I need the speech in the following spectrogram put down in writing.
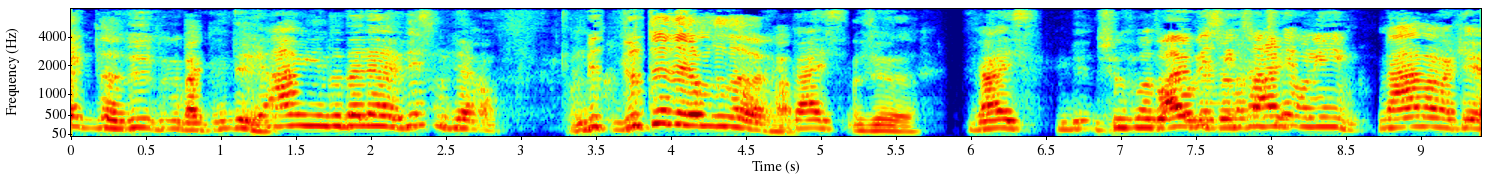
একটা দুই ব্যাগ আমি কিন্তু তাহলে বিস্কুট দিয়ে খাও দিয়ে রাখা গাইস শুধুমাত্র নি না না না কে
